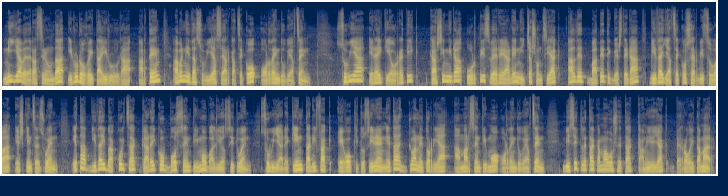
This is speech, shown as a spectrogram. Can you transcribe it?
mila bederatzen da iruro geita irurura arte, abenida zubia zeharkatzeko ordaindu behartzen. Zubia eraiki aurretik Kasimira urtiz berearen itxasontziak aldet batetik bestera bidaiatzeko zerbitzua eskintzen zuen, eta bidai bakoitzak garaiko bost zentimo balio zituen. Zubiarekin tarifak egokitu ziren eta joan etorria amar zentimo ordaindu behartzen, bizikletak amabosetak kamioiak berrogeita mar.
